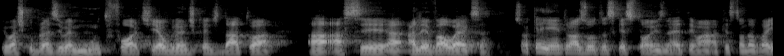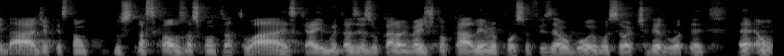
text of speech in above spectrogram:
eu acho que o Brasil é muito forte e é o grande candidato a, a, a, ser, a, a levar o Hexa. Só que aí entram as outras questões, né? Tem uma, a questão da vaidade, a questão dos, das cláusulas contratuais, que aí muitas vezes o cara, ao invés de tocar, lembra, pô, se eu fizer o gol, eu vou ser o artilheiro, vou ter é, um,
